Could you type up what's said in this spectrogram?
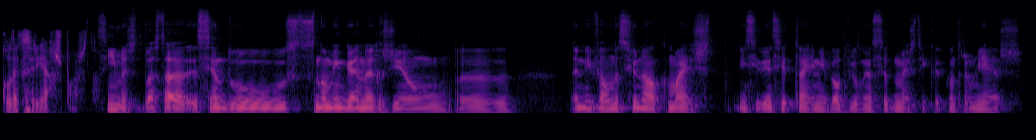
Qual é que seria a resposta? Sim, mas lá está, sendo, se não me engano, a região eh, a nível nacional que mais incidência tem a nível de violência doméstica contra mulheres,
